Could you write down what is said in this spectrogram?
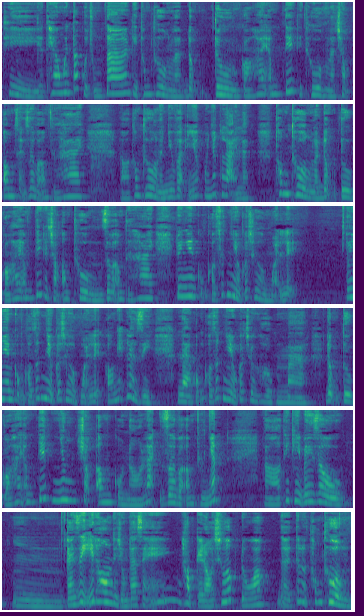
Thì theo nguyên tắc của chúng ta thì thông thường là động từ có hai âm tiết thì thường là trọng âm sẽ rơi vào âm thứ hai. Đó, Thông thường là như vậy nhé, cô nhắc lại là thông thường là động từ có hai âm tiết thì trọng âm thường rơi vào âm thứ hai. Tuy nhiên cũng có rất nhiều các trường ngoại lệ Tuy nhiên cũng có rất nhiều các trường hợp ngoại lệ có nghĩa là gì? Là cũng có rất nhiều các trường hợp mà động từ có hai âm tiết nhưng trọng âm của nó lại rơi vào âm thứ nhất. Đó, thì thì bây giờ um, cái gì ít hơn thì chúng ta sẽ học cái đó trước đúng không? Đấy, tức là thông thường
